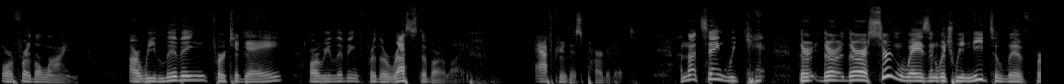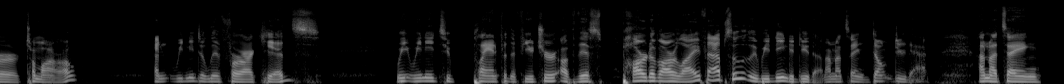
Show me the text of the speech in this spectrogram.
or for the line? Are we living for today or are we living for the rest of our life after this part of it? I'm not saying we can't, there, there, there are certain ways in which we need to live for tomorrow and we need to live for our kids we, we need to plan for the future of this part of our life. Absolutely, we need to do that. I'm not saying don't do that. I'm not saying,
